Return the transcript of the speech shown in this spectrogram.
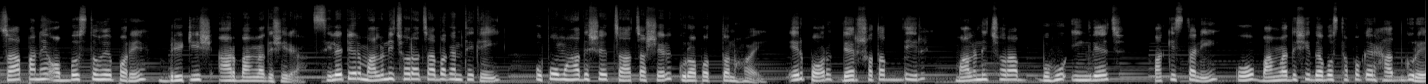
চা পানে অভ্যস্ত হয়ে পড়ে ব্রিটিশ আর বাংলাদেশিরা। সিলেটের মালনীছড়া চা বাগান থেকেই উপমহাদেশে চা চাষের কুরাপত্তন হয়। এরপর দেড় শতাব্দীর মালনীছড়া বহু ইংরেজ, পাকিস্তানি ও বাংলাদেশি ব্যবস্থাপকের হাত ঘুরে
